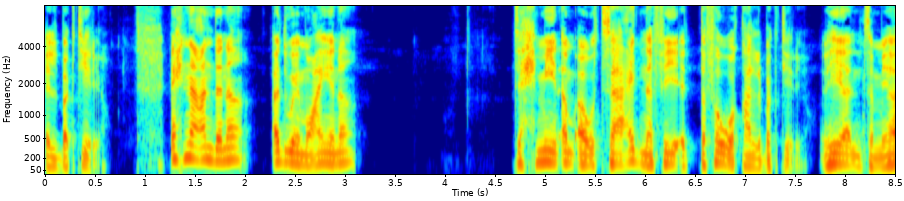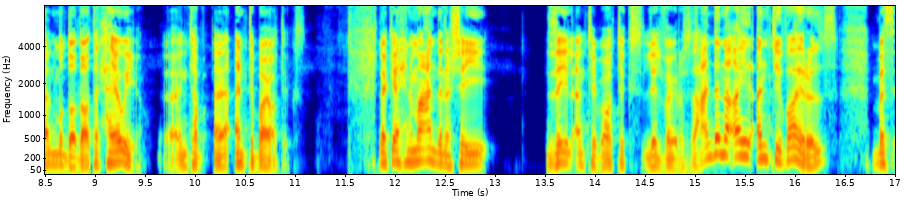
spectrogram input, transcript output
البكتيريا. إحنا عندنا أدوية معينة تحمين أو تساعدنا في التفوق على البكتيريا اللي هي نسميها المضادات الحيوية antibiotics لكن إحنا ما عندنا شيء زي ال antibiotics للفيروس. عندنا أي antivirals بس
